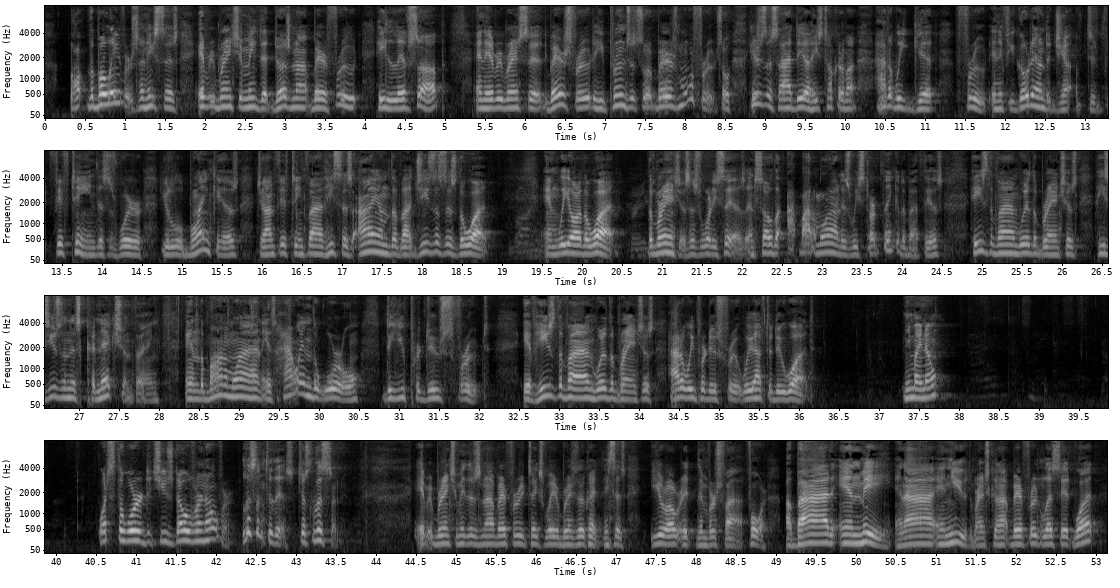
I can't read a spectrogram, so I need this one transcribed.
The believers. And he says, Every branch in me that does not bear fruit, he lifts up and every branch that bears fruit, he prunes it so it bears more fruit. So here's this idea. He's talking about how do we get fruit. And if you go down to, John, to 15, this is where your little blank is. John 15, 5, he says, I am the vine. Jesus is the what? And we are the what? The branches. This is what he says. And so the uh, bottom line is we start thinking about this. He's the vine, we're the branches. He's using this connection thing. And the bottom line is how in the world do you produce fruit? If he's the vine, we're the branches, how do we produce fruit? We have to do what? Anybody know? What's the word that's used over and over? Listen to this. Just listen. Every branch of me that does not bear fruit takes away a branch. Okay, he says, you're already, then verse 5, 4. Abide in me, and I in you. The branch cannot bear fruit unless it what?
